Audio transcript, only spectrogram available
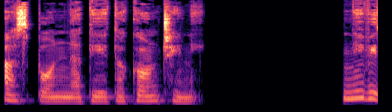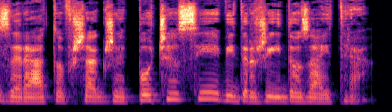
aspoň na tieto končiny. Nevyzerá to však, že počasie vydrží do zajtra.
